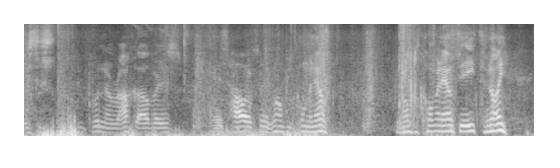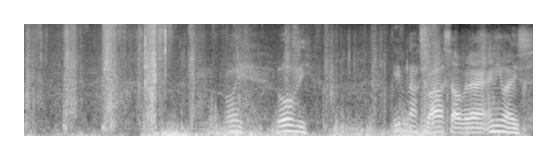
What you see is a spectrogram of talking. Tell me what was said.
He's just putting a rock over his, his hole so he won't be coming out. He won't be coming out to eat tonight. Right, lovely. Even that grass over there. Anyways,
